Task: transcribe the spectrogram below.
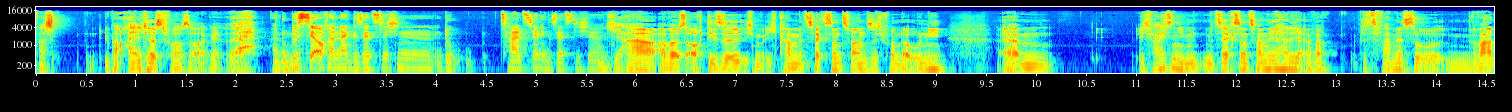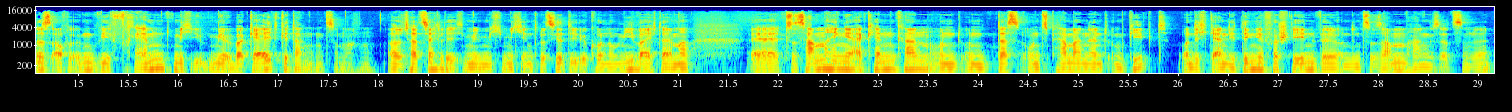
was über Altersvorsorge. Ja, Du bist ja auch in der gesetzlichen, du zahlst ja eine gesetzliche. Ja, aber es ist auch diese, ich, ich kam mit 26 von der Uni. Ähm, ich weiß nicht, mit, mit 26 hatte ich einfach, das war mir so, war das auch irgendwie fremd, mich mir über Geld Gedanken zu machen. Also tatsächlich, mich, mich interessiert die Ökonomie, weil ich da immer äh, Zusammenhänge erkennen kann und, und das uns permanent umgibt und ich gern die Dinge verstehen will und in Zusammenhang setzen will.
